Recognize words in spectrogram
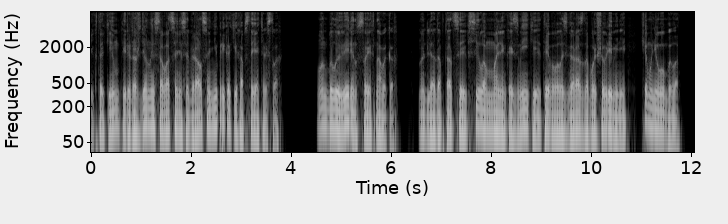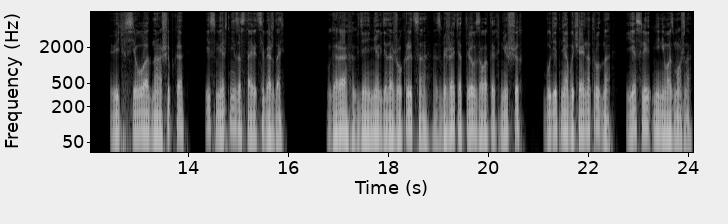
и к таким перерожденный соваться не собирался ни при каких обстоятельствах. Он был уверен в своих навыках, но для адаптации к силам маленькой змейки требовалось гораздо больше времени, чем у него было. Ведь всего одна ошибка, и смерть не заставит себя ждать. В горах, где негде даже укрыться, сбежать от трех золотых низших будет необычайно трудно, если не невозможно.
